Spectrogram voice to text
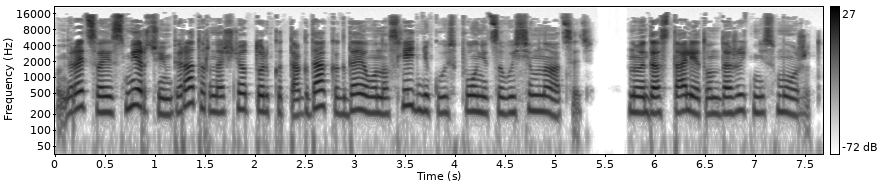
Умирать своей смертью император начнет только тогда, когда его наследнику исполнится 18, но и до 100 лет он дожить не сможет.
